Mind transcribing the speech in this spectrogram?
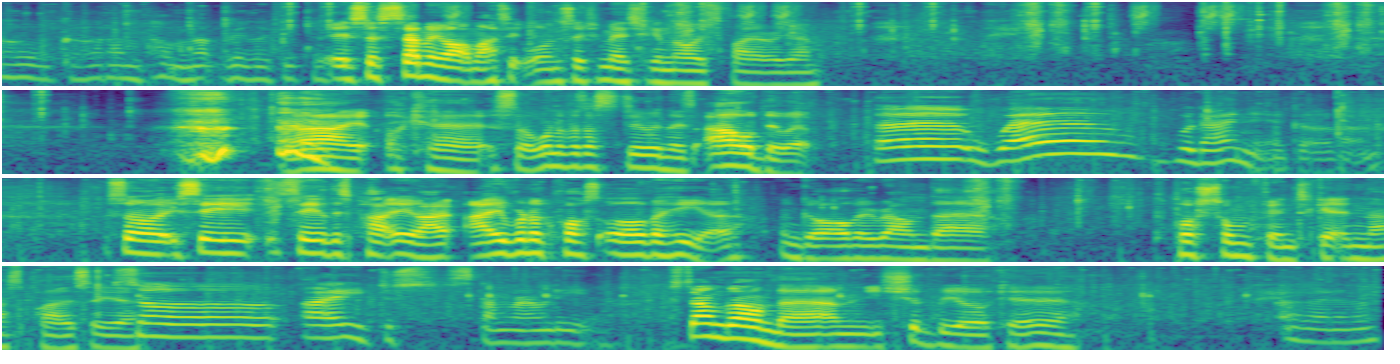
Oh god, I'm probably up really good. It's a semi-automatic one, so if you miss, you can always fire again. right. Okay. So one of us has to do this. I'll do it. Uh, where would I need to go then? So you see, see this part here. I, I run across over here and go all the way around there to push something to get in that place here. So I just stand around here. Stand around there, and you should be okay. Alright then.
